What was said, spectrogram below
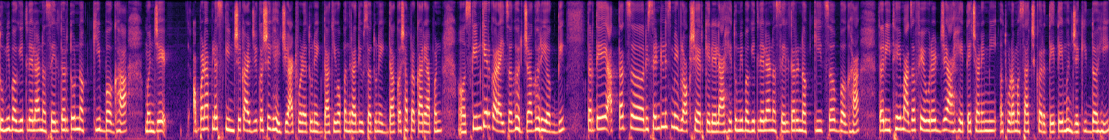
तुम्ही बघितलेला नसेल तर तो नक्की बघा. म्हणजे आपण आपल्या स्किनची काळजी कशी घ्यायची आठवड्यातून एकदा किंवा पंधरा दिवसातून एकदा? कशा प्रकारे आपण स्किन केअर करायचं घरच्या घरी अगदी? तर ते आत्ताच रिसेंटलीच मी ब्लॉग शेअर केलेला आहे. तुम्ही बघितलेला नसेल तर नक्कीच बघा. तर इथे माझं फेवरेट जे आहे त्याच्याने मी थोडा मसाज करते. ते म्हणजे की दही.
